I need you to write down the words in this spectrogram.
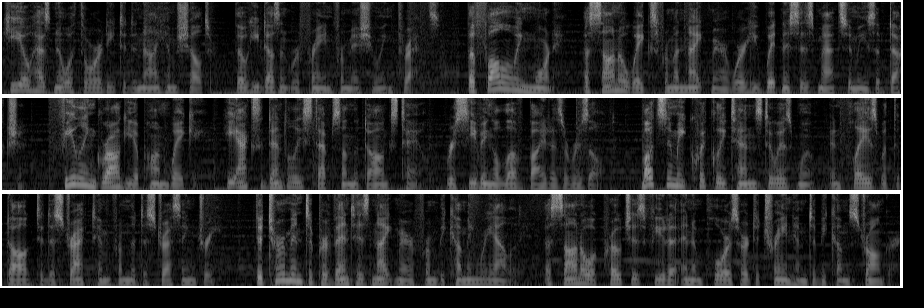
Kiyo has no authority to deny him shelter, though he doesn't refrain from issuing threats. The following morning, Asano wakes from a nightmare where he witnesses Mutsumi's abduction. Feeling groggy upon waking, he accidentally steps on the dog's tail, receiving a love bite as a result. Mutsumi quickly tends to his wound and plays with the dog to distract him from the distressing dream. Determined to prevent his nightmare from becoming reality, Asano approaches Fuda and implores her to train him to become stronger.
